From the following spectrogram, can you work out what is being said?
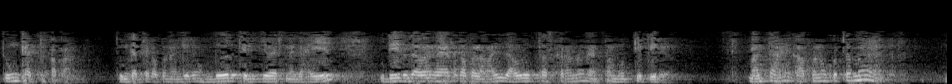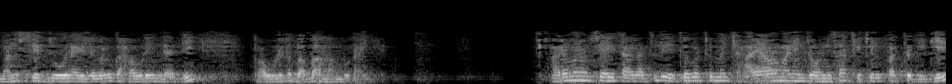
තුන් කැත්ත කපන තුන් කැත්ත කපන නගින හොඳට තෙලිජ වැටෙන ගහේ උදේට දවල් රැයට කපලාමයි දවල්ුත් තස් කරන්න නැත්නම් මුට්ටි පිර. මද්දහනේ කපනකොටම මිනිස්සු දුවන ඉලවලු ගහ උඩින් දැද්දි පවුලට බබා හම්බුනායි. අර මිනිස්සු හිතාගත්තලු එතකොටම ඡායාව මනින්න ඕන නිසා කිතුල්පත්ත දිගේ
